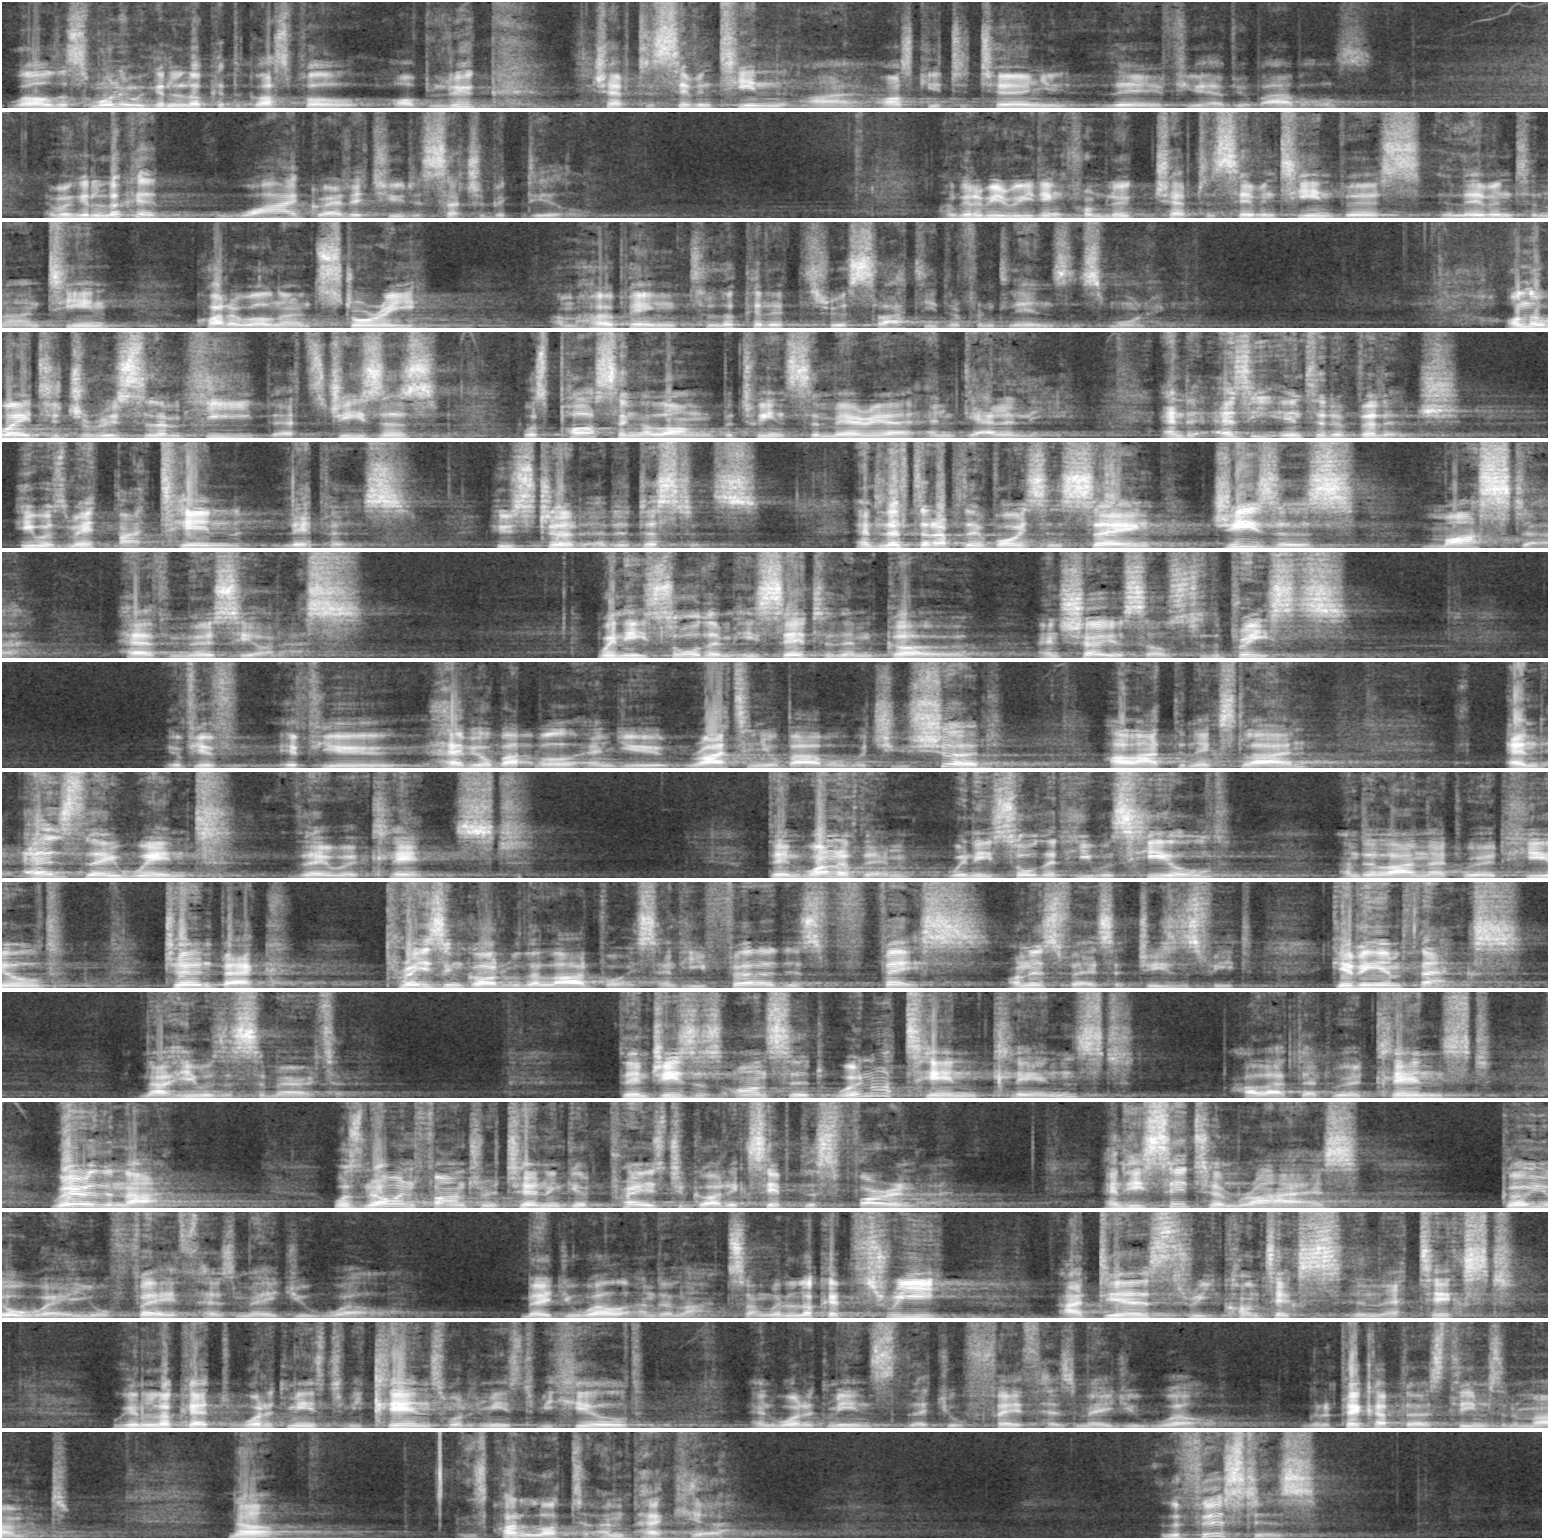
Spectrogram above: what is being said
Well, this morning we're going to look at the Gospel of Luke, chapter 17. I ask you to turn you there if you have your Bibles. And we're going to look at why gratitude is such a big deal. I'm going to be reading from Luke chapter 17, verse 11 to 19. Quite a well known story. I'm hoping to look at it through a slightly different lens this morning. On the way to Jerusalem, he, that's Jesus, was passing along between Samaria and Galilee. And as he entered a village, he was met by ten lepers who stood at a distance and lifted up their voices, saying, Jesus, Master, have mercy on us. When he saw them, he said to them, Go and show yourselves to the priests. If, you if you have your Bible and you write in your Bible, which you should, highlight the next line. And as they went, they were cleansed. Then one of them, when he saw that he was healed, underline that word, healed, turned back, praising God with a loud voice, and he fell at his face, on his face at Jesus' feet, giving him thanks. Now he was a Samaritan. Then Jesus answered, Were not ten cleansed? Highlight that word, cleansed. Where are the nine? Was no one found to return and give praise to God except this foreigner? And he said to him, Rise, go your way, your faith has made you well. Made you well, underlined. So I'm going to look at three ideas, three contexts in that text. We're going to look at what it means to be cleansed, what it means to be healed, and what it means that your faith has made you well. I'm going to pick up those themes in a moment. Now, there's quite a lot to unpack here. The first is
